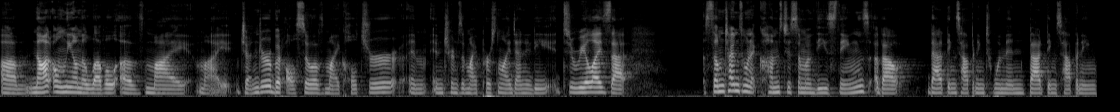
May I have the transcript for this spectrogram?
um, not only on the level of my my gender but also of my culture in, in terms of my personal identity to realize that sometimes when it comes to some of these things about bad things happening to women bad things happening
